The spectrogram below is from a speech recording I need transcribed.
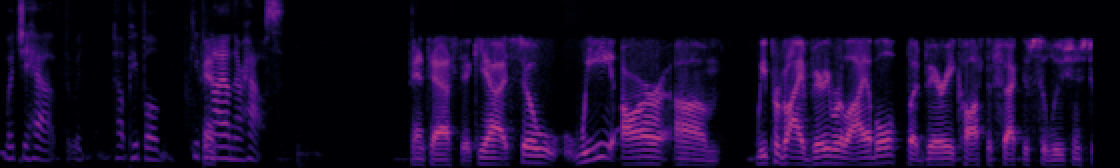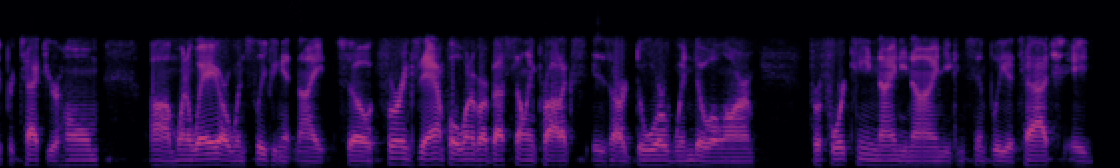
what you have that would help people keep an eye on their house. Fantastic. Yeah. So we are um, we provide very reliable but very cost-effective solutions to protect your home um, when away or when sleeping at night. So, for example, one of our best-selling products is our door window alarm. For $14.99, you can simply attach a,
